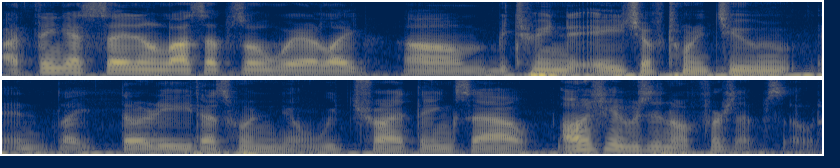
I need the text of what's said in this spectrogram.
i think i said in the last episode where like um, between the age of 22 and like 30 that's when you know we try things out oh actually it was in our first episode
